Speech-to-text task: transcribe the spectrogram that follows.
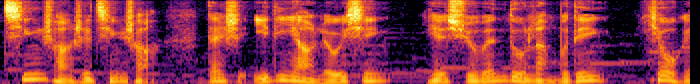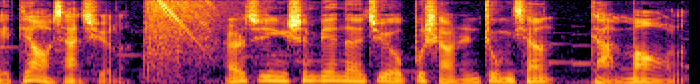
清爽是清爽，但是一定要留心，也许温度冷不丁又给掉下去了。而最近身边呢就有不少人中枪感冒了。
